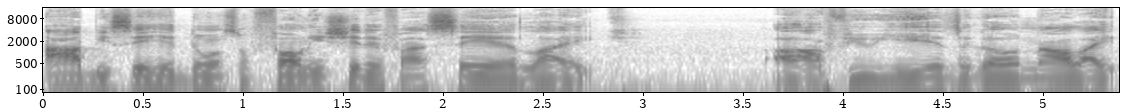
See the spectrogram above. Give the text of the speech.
I'll be sitting here doing some phony shit if I said like uh, a few years ago. Now, like,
